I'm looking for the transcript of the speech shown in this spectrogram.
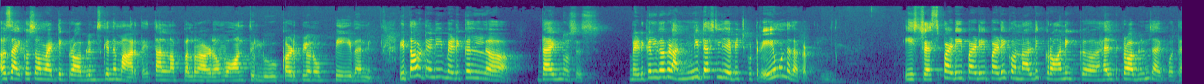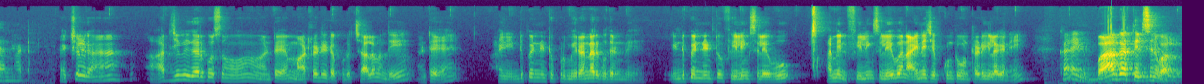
అవి సైకోసోమాటిక్ ప్రాబ్లమ్స్ కింద మారుతాయి. తలనొప్పులు రావడం వాంతులు కడుపులో నొప్పి ఇవన్నీ. వితౌట్ ఎనీ మెడికల్ డయాగ్నోసిస్ మెడికల్గా కూడా అన్ని టెస్టులు చేయించుకుంటారు. ఏముండదు అక్కడ. ఈ స్ట్రెస్ పడి పడి పడి కొన్నాళ్ళకి క్రానిక్ హెల్త్ ప్రాబ్లమ్స్ అయిపోతాయి అన్నమాట. యాక్చువల్గా ఆర్జీవి గారి కోసం అంటే మాట్లాడేటప్పుడు చాలామంది అంటే ఆయన ఇండిపెండెంట్ ఇప్పుడు మీరు అన్నారు కదండి ఇండిపెండెంట్ ఫీలింగ్స్ లేవు ఐ మీన్ ఫీలింగ్స్ లేవు అని ఆయనే చెప్పుకుంటూ ఉంటాడు ఇలాగని. కానీ ఆయన బాగా తెలిసిన వాళ్ళు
